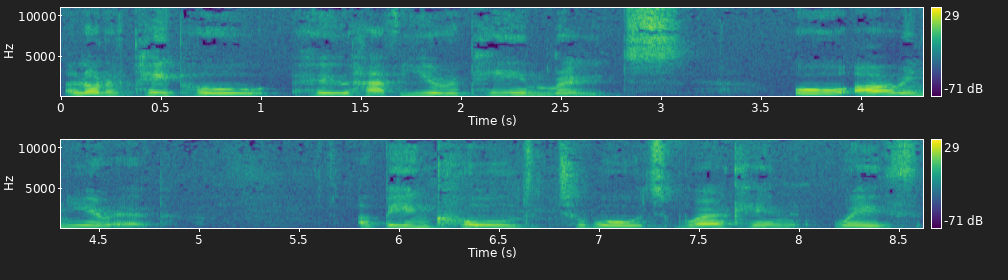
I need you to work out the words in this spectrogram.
A lot of people who have European roots or are in Europe are being called towards working with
